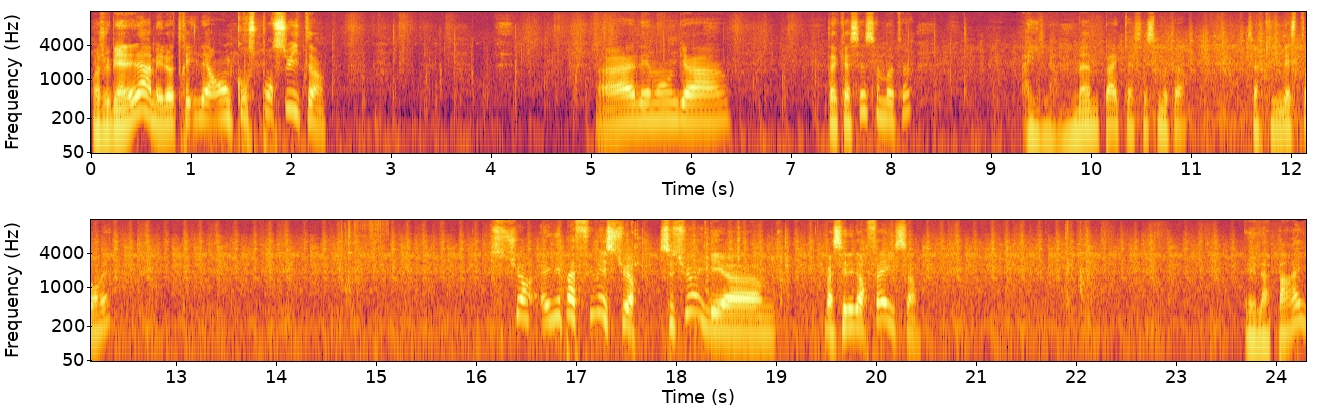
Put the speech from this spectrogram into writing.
Moi, je veux bien aller là, mais l'autre, il est en course-poursuite. Allez, mon gars. T'as cassé ce moteur? Ah, il a même pas cassé ce moteur. C'est-à-dire qu'il laisse tourner C'est sûr, il n'est pas fumé, c'est sûr. C'est sûr, il est... Euh... Bah, c'est Leatherface. Et là, pareil.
